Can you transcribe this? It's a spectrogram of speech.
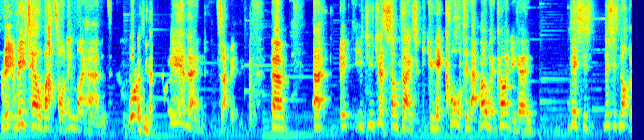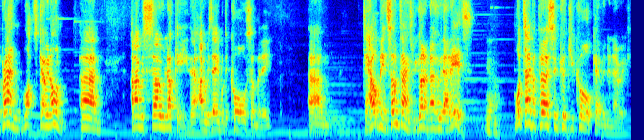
Re- retail baton in my hand. What's going on here then? Sorry. Um, uh, it, you you just sometimes can get caught in that moment, can't you? Going, this is this is not the brand. What's going on? Um, and I was so lucky that I was able to call somebody um, to help me. And sometimes we got to know who that is. Yeah. What type of person could you call, Kevin and Eric?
